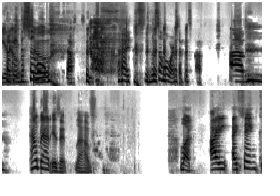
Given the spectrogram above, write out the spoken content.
you know Okay, the civil- so Stuff. the Civil War stuff is. Um, how bad is it lahav look i i think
